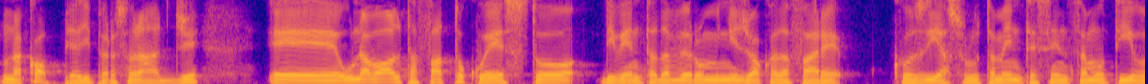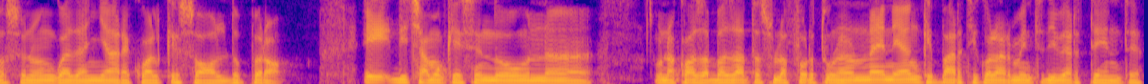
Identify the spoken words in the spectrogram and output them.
una coppia di personaggi e una volta fatto questo diventa davvero un minigioco da fare così assolutamente senza motivo se non guadagnare qualche soldo, però E diciamo che essendo un, una cosa basata sulla fortuna non è neanche particolarmente divertente.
